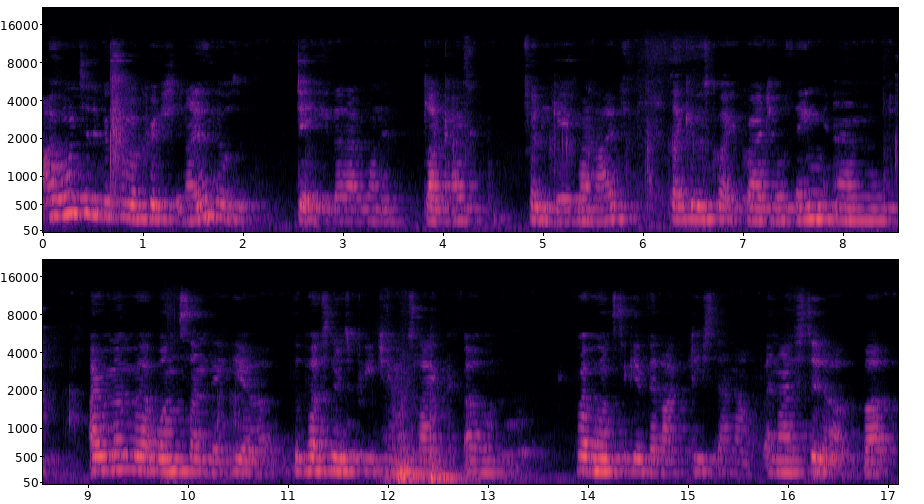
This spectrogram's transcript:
I wanted to become a Christian. I didn't think there was a day that I wanted, like, I fully gave my life. Like, it was quite a gradual thing. And I remember one Sunday here, the person who was preaching was like, um, whoever wants to give their life, please stand up. And I stood up, but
